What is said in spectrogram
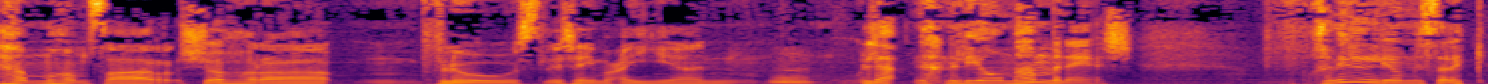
همهم صار شهرة م، فلوس لشيء معين. لا نحن اليوم همنا إيش؟ خلينا اليوم نسألك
